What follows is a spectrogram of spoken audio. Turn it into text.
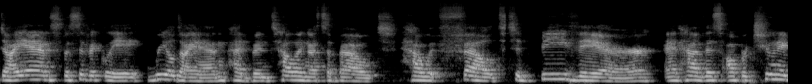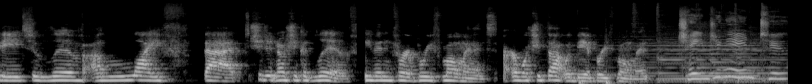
Diane specifically, real Diane, had been telling us about how it felt to be there and have this opportunity to live a life that she didn't know she could live, even for a brief moment, or what she thought would be a brief moment. Changing into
